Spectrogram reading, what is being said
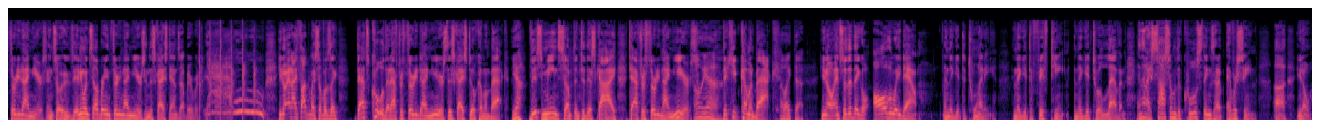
39 years. And so is anyone celebrating 39 years and this guy stands up, everybody's, yeah, woo. You know, and I thought to myself, I was like, that's cool that after 39 years, this guy's still coming back. Yeah. This means something to this guy to after 39 years. Oh yeah. To keep coming back. I like that. You know, and so then they go all the way down and they get to 20 and they get to 15 and they get to 11. And then I saw some of the coolest things that I've ever seen. Uh, you know,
